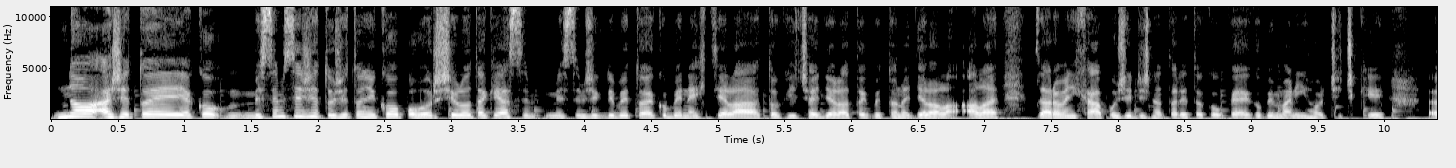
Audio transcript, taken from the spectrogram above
No a že to je jako, myslím si, že to, že to někoho pohoršilo, tak já si myslím, že kdyby to jakoby nechtěla Tokiča dělat, tak by to nedělala, ale zároveň chápu, že když na tady to koukají jakoby malý holčičky, uh,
